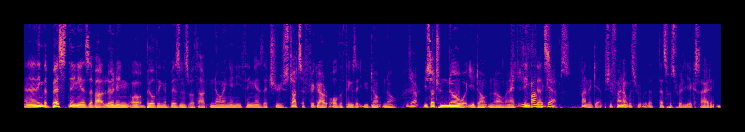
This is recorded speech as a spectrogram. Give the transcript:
And I think the best thing is about learning or building a business without knowing anything is that you start to figure out all the things that you don't know. Yep. You start to know what you don't know. And I You think find the that's, gaps. Find the gaps. You find out what's, re- that, that's what's really exciting.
